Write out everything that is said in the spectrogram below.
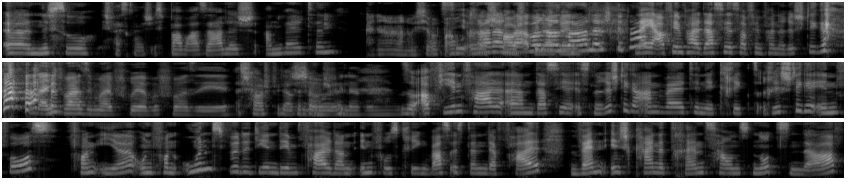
äh, nicht so, ich weiß gar nicht, ist Barbara Salisch Anwältin? Keine Ahnung, ich habe auch gerade an Barbara Salisch gedacht. Naja, auf jeden Fall, das hier ist auf jeden Fall eine richtige. Vielleicht war sie mal früher, bevor sie Schauspielerin, Schauspielerin. So, auf jeden Fall, ähm, das hier ist eine richtige Anwältin. Ihr kriegt richtige Infos von ihr und von uns würdet ihr in dem Fall dann Infos kriegen. Was ist denn der Fall, wenn ich keine Trendsounds nutzen darf?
